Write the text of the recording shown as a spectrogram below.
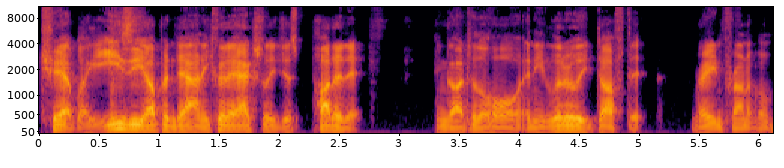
chip, like easy up and down. He could have actually just putted it and got to the hole, and he literally duffed it right in front of him.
